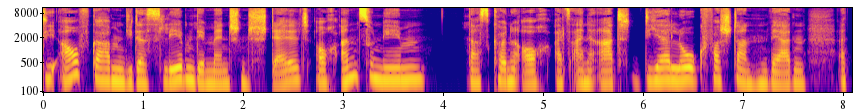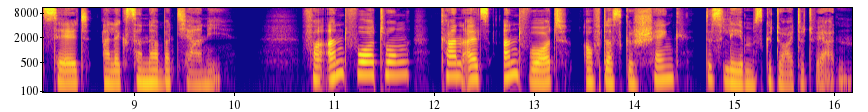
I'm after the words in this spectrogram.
Die Aufgaben, die das Leben dem Menschen stellt, auch anzunehmen, das könne auch als eine Art Dialog verstanden werden, erzählt Alexander Batjani. Verantwortung kann als Antwort auf das Geschenk des Lebens gedeutet werden.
